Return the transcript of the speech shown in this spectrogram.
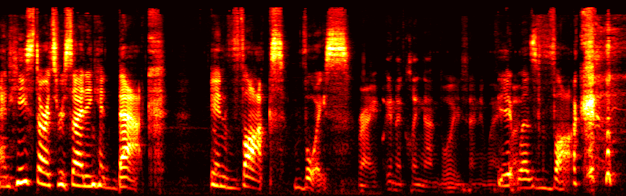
And he starts reciting it back in Voq voice. Right. In a Klingon voice, anyway. It but was Voq.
